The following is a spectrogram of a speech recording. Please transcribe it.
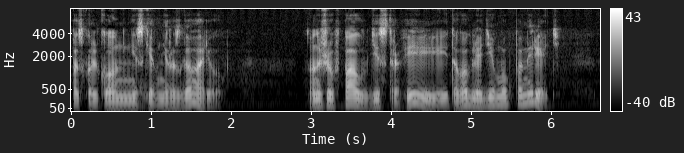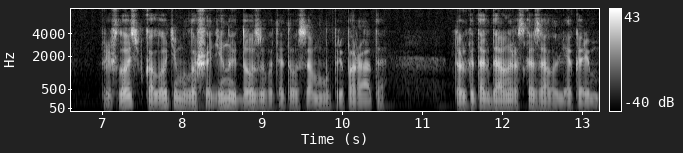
поскольку он ни с кем не разговаривал. Он уже впал в дистрофию и того, гляди, мог помереть. Пришлось вколоть ему лошадиную дозу вот этого самого препарата. Только тогда он рассказал лекарям,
